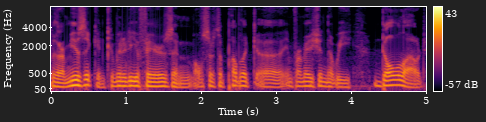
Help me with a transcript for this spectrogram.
with our music and community affairs and all sorts of public uh, information that we dole out,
